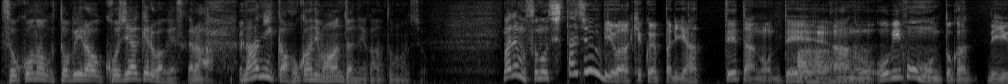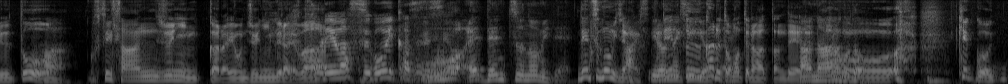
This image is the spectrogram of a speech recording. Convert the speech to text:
そこの扉をこじ開けるわけですから何か他にもあるんじゃねえかなと思うんですよ。まあでもその下準備は結構やっぱりやってたので、はいはいはいはい。あの OB 訪問とかで言うと、は普通に30人から40人ぐらいはこれはすごい数ですうよ。わえ電通のみで？電通のみじゃないです。あいろんな電企業で。通受かると思ってなかったんであなるほど。の 結構広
